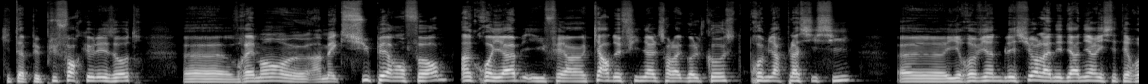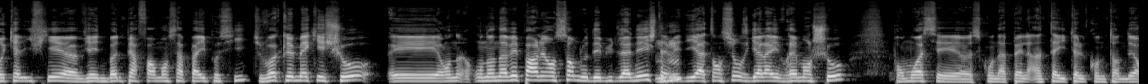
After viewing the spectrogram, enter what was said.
qu'il tapait plus fort que les autres. Euh, vraiment euh, un mec super en forme, incroyable. Il fait un quart de finale sur la Gold Coast, première place ici. Euh, il revient de blessure. L'année dernière, il s'était requalifié euh, via une bonne performance à pipe aussi. Tu vois que le mec est chaud et on, on en avait parlé ensemble au début de l'année. Je t'avais Mhm. dit attention, ce gars-là est vraiment chaud. Pour moi, c'est euh, ce qu'on appelle un title contender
